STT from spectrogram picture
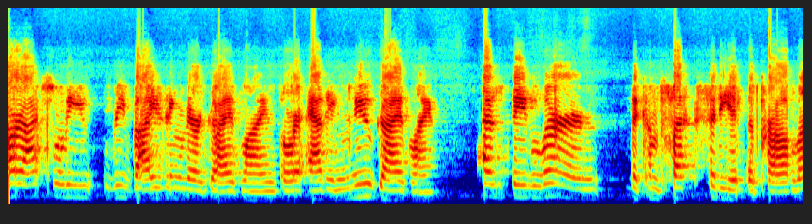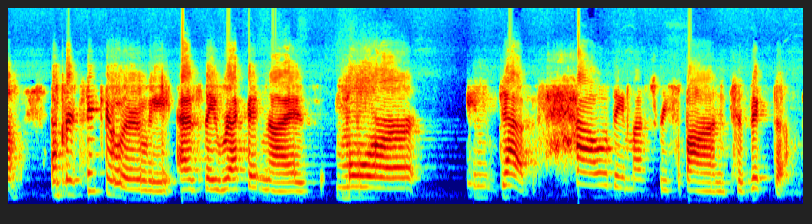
are actually revising their guidelines or adding new guidelines as they learn the complexity of the problem, and particularly as they recognize more in depth how they must respond to victims.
